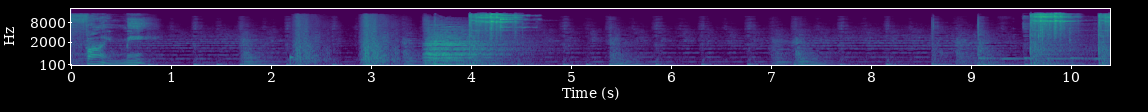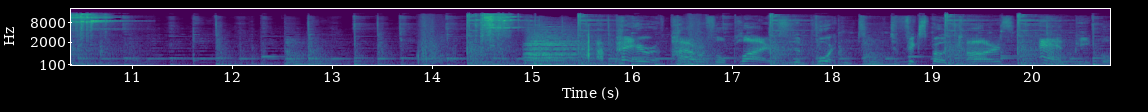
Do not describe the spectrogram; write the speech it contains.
Fate can't me. a pair of powerful pliers is important to fix both cars and people.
